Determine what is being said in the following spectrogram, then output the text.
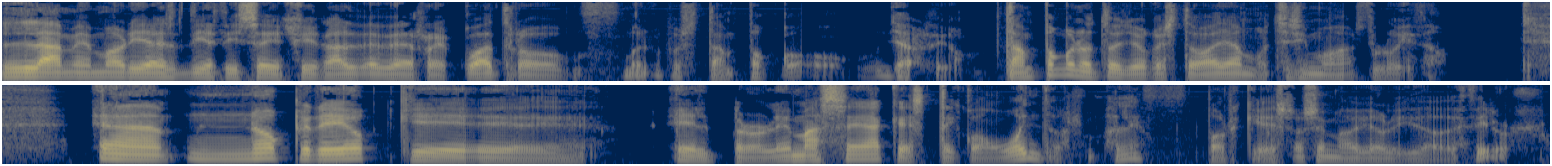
La memoria es 16 GB de DR4. Bueno, pues tampoco, ya os digo, tampoco noto yo que esto vaya muchísimo más fluido. Eh, no creo que el problema sea que esté con Windows, ¿vale? porque eso se me había olvidado deciroslo.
